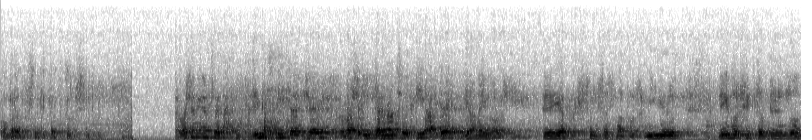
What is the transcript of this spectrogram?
obraceli, tak to přijeli. Vážený Jence, kdy myslíte, že vaše internace kdy a kde byla nejhorší? Jak jsem se snad už zmínil, nejhorší to bylo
